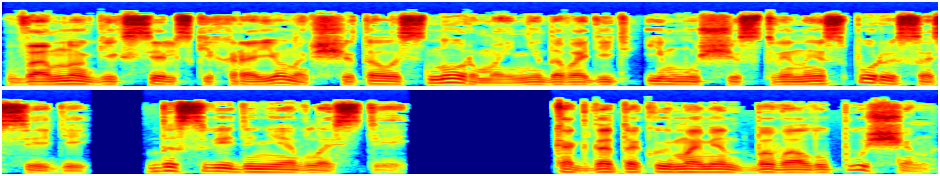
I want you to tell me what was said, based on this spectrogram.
Во многих сельских районах считалось нормой не доводить имущественные споры соседей до сведения властей. Когда такой момент бывал упущен,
